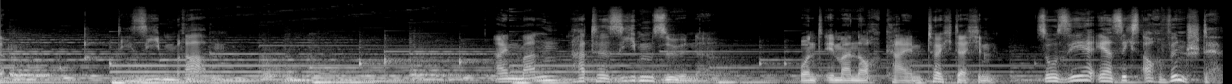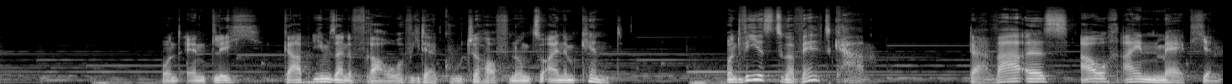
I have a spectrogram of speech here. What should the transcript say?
Grimm Die sieben Raben Ein Mann hatte sieben Söhne und immer noch kein Töchterchen, so sehr er sich's auch wünschte. Und endlich gab ihm seine Frau wieder gute Hoffnung zu einem Kind. Und wie es zur Welt kam, da war es auch ein Mädchen.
